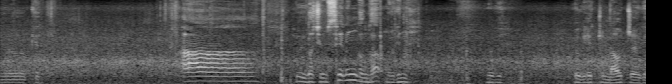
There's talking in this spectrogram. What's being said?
이렇게 아 여기가 지금 새는 건가 모르겠네. 여기 여기 액 좀 나왔죠 여기.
